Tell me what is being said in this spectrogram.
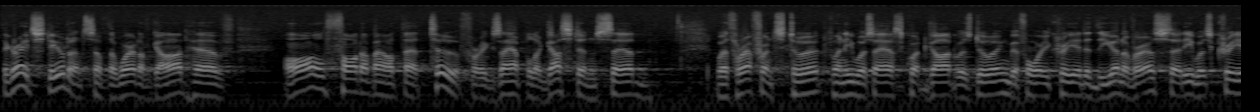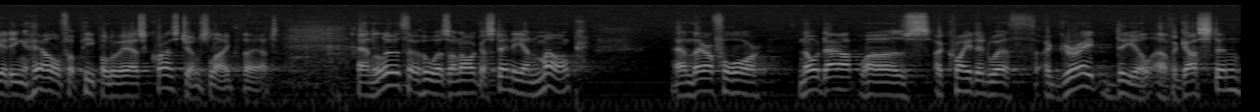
the great students of the Word of God have all thought about that too. For example, Augustine said, with reference to it, when he was asked what God was doing before he created the universe, said he was creating hell for people who ask questions like that. And Luther, who was an Augustinian monk, and therefore no doubt was acquainted with a great deal of Augustine,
